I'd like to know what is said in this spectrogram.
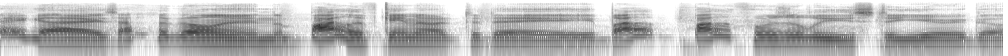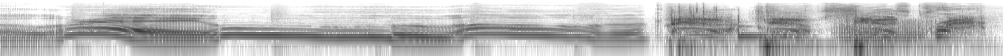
Hey guys, how's it going? The Byleth came out today. By- Byleth was released a year ago. Hooray! Ooh! Oh! Okay. Serious crap!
